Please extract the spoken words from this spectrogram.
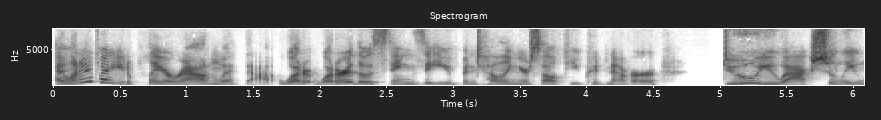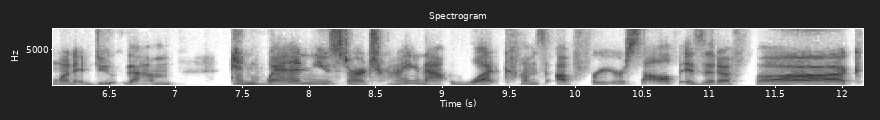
I want to invite you to play around with that. What are, what are those things that you've been telling yourself you could never? Do you actually want to do them? And when you start trying that, what comes up for yourself? Is it a fuck,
